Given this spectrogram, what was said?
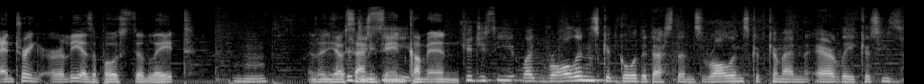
entering early as opposed to late. Mm-hmm. And then you have Could Sami Zayn come in. Could you see like Rollins could go the distance? Rollins could come in early because he's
